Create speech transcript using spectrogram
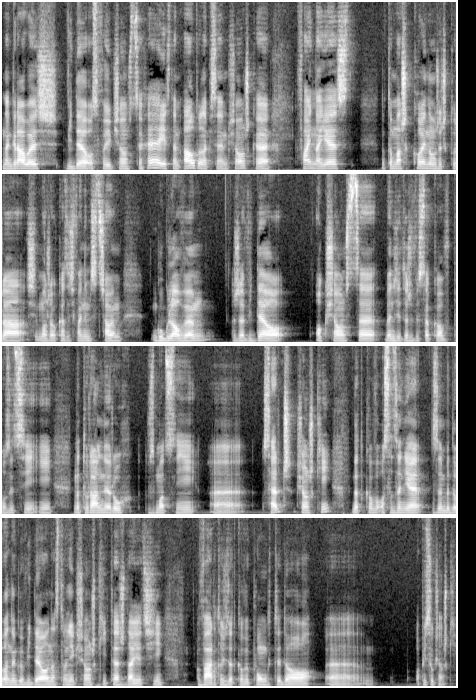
nagrałeś wideo o swojej książce? Hej, jestem autor, napisałem książkę, fajna jest. No to masz kolejną rzecz, która się może okazać fajnym strzałem Google'owym, że wideo o książce będzie też wysoko w pozycji i naturalny ruch wzmocni e, search książki. Dodatkowo osadzenie zembedowanego wideo na stronie książki też daje Ci wartość, dodatkowe punkty do e, opisu książki.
